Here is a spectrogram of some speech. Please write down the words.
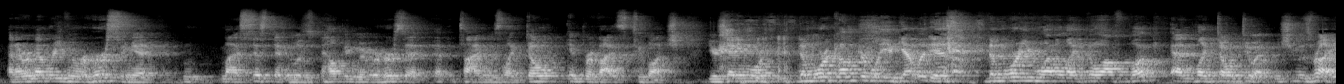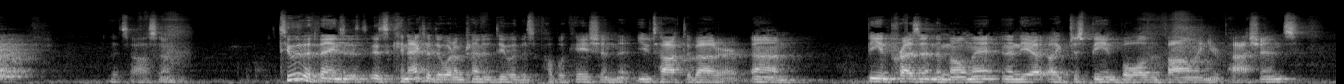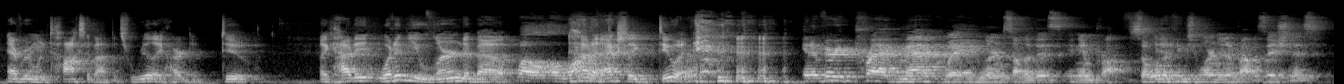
And I remember even rehearsing it. My assistant, who was helping me rehearse it at the time, was like, "Don't improvise too much. You're getting more. the more comfortable you get with this, the more you want to like go off book and like don't do it." And she was right. That's awesome. Two of the things is, is connected to what I'm trying to do with this publication that you talked about are um, being present in the moment, and then the uh, like just being bold and following your passions. Everyone talks about, but it's really hard to do. Like, how do you, what have you learned about Well, how to actually do it? in a very pragmatic way, you learn some of this in improv. So one of the things you learn in improvisation is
